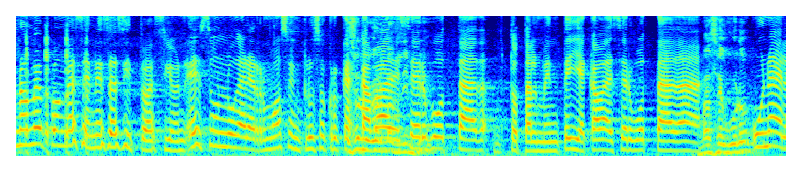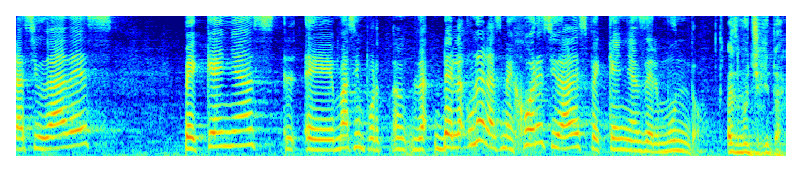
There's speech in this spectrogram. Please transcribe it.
no me pongas en esa situación. Es un lugar hermoso, incluso creo que ¿Es un acaba de ser votada totalmente y acaba de ser votada. ¿Más seguro? Una de las ciudades pequeñas, eh, más importantes, una de las mejores ciudades pequeñas del mundo. Es muy chiquita.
